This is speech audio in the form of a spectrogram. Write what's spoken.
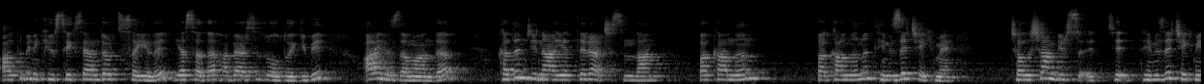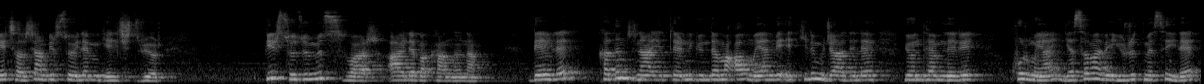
6284 sayılı yasada habersiz olduğu gibi aynı zamanda kadın cinayetleri açısından bakanlığın bakanlığını temize çekme çalışan bir temize çekmeye çalışan bir söylemi geliştiriyor. Bir sözümüz var Aile Bakanlığı'na. Devlet kadın cinayetlerini gündeme almayan ve etkili mücadele yöntemleri kurmayan yasama ve yürütmesiyle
